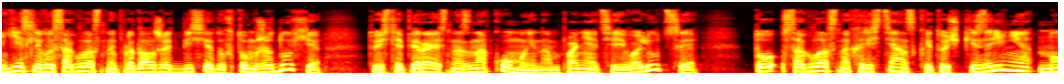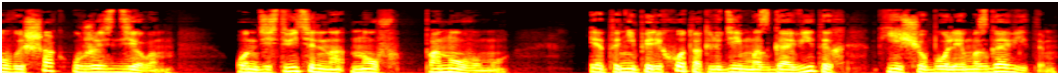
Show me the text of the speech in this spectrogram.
Если вы согласны продолжать беседу в том же духе, то есть опираясь на знакомые нам понятия эволюции, то, согласно христианской точке зрения, новый шаг уже сделан. Он действительно нов по-новому. Это не переход от людей мозговитых к еще более мозговитым.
